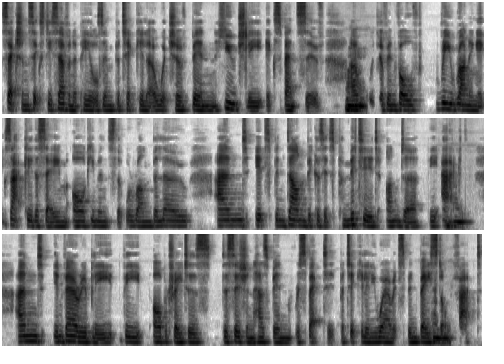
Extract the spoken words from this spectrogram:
Section 67 appeals in particular, which have been hugely expensive, mm. um, which have involved rerunning exactly the same arguments that were run below. And it's been done because it's permitted under the Act. Mm-hmm. And invariably, the arbitrator's decision has been respected, particularly where it's been based mm-hmm. on fact.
